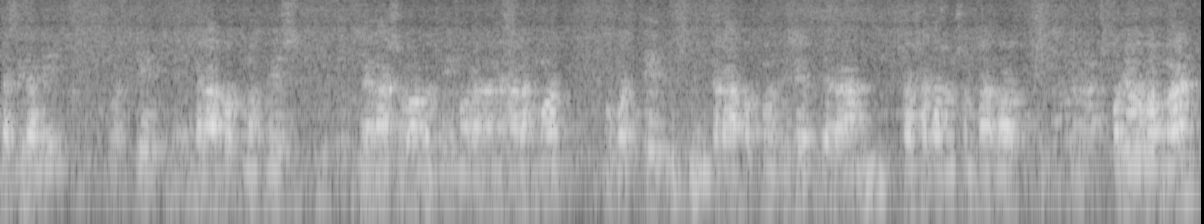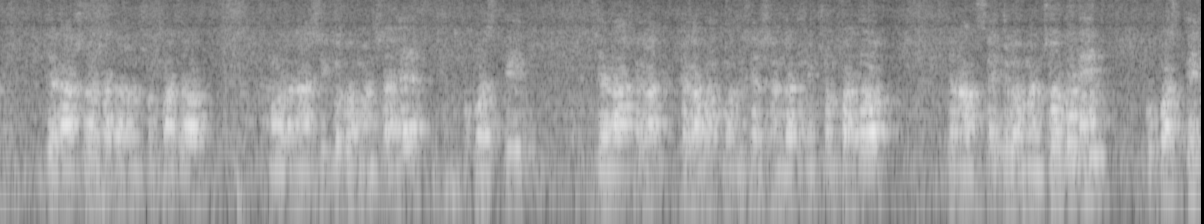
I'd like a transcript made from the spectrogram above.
কাসির আলী উপস্থিত খেলাফত মজলিস জেলা সভাপতি মৌলানা নেহাল আহমদ, উপস্থিত খেলাফত মজলিসের জেলা সহসাধারণ সম্পাদক ফরিউর রহমান, জেলা সহসাধারণ সম্পাদক মৌলানা আশিকুর রহমান সাহেব, উপস্থিত জেলা খেলা- খেলাফত মজলিসের সাংগঠনিক সম্পাদক জনাব সাইদুর রহমান চৌধুরী, উপস্থিত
